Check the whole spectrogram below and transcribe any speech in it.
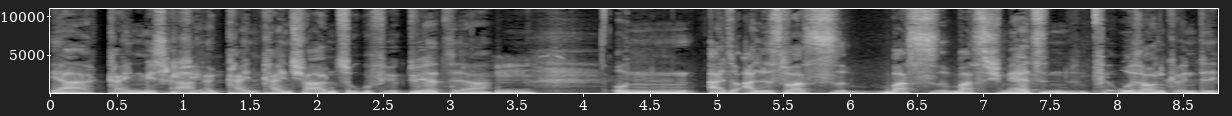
ja, kein Missgeschick, Schaden. kein, kein Schaden zugefügt wird, ja. Mhm. Und also alles, was, was, was Schmerzen verursachen könnte,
